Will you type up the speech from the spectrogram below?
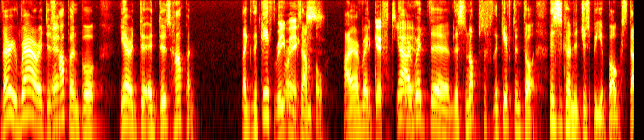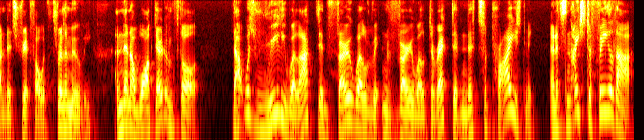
Very rare, it does happen, but yeah, it, it does happen. Like the gift, for example. I read Gift, yeah, yeah, I yeah. read the the synopsis for the gift and thought this is going to just be a bog standard, straightforward thriller movie. And then I walked out and thought that was really well acted, very well written, very well directed, and it surprised me. And it's nice to feel that.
